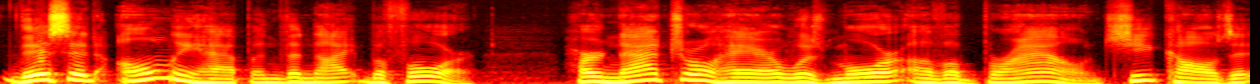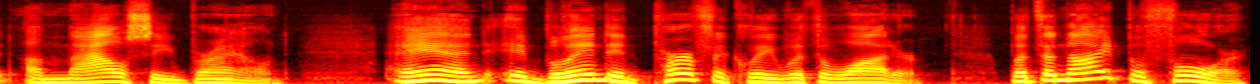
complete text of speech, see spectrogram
this had only happened the night before. Her natural hair was more of a brown. She calls it a mousy brown and it blended perfectly with the water. But the night before,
